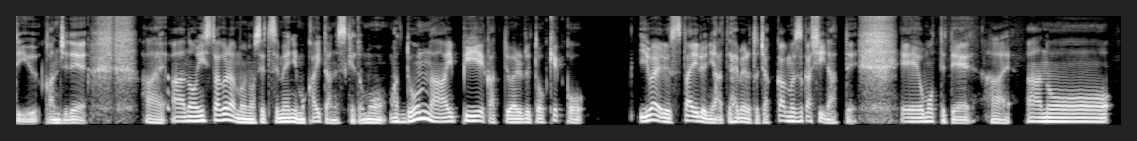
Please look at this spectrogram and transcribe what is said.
ていう感じで、はい。あの、インスタグラムの説明にも書いたんですけども、まあどんな IPA かって言われると結構、いわゆるスタイルに当てはめると若干難しいなって、えー、思ってて、はい。あのー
